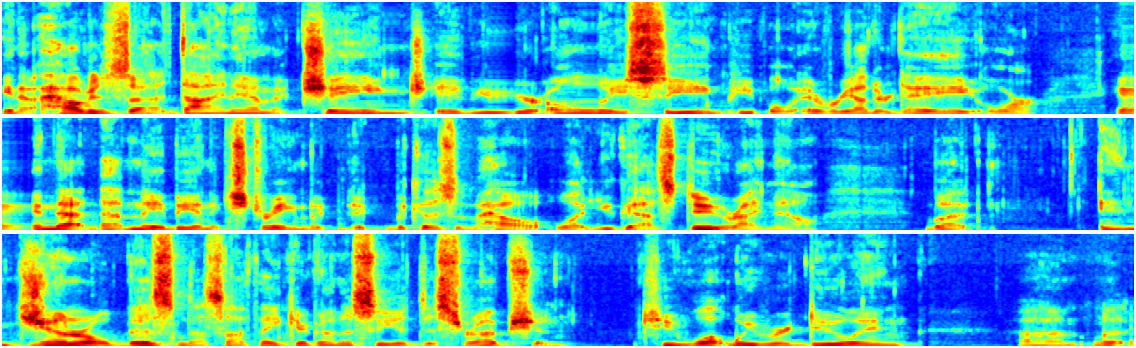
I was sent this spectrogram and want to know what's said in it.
you know, how does that dynamic change if you're only seeing people every other day or and that that may be an extreme because of how what you guys do right now. But in general business i think you're going to see a disruption to what we were doing um, let,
